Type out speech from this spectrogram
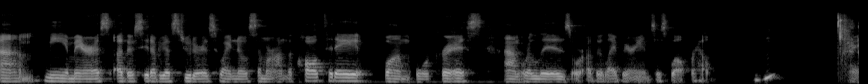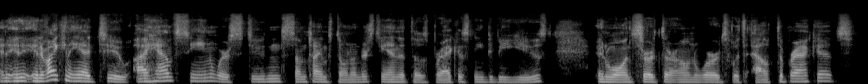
um, me, Amaris, other CWS tutors who I know some are on the call today, um, or Chris, or Liz, or other librarians as well for help. And, and, and, if I can add too, I have seen where students sometimes don't understand that those brackets need to be used and will insert their own words without the brackets.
